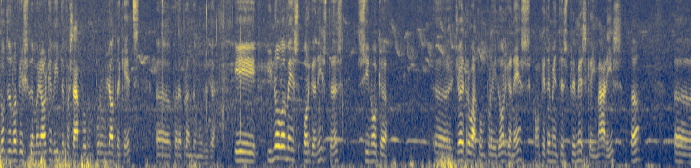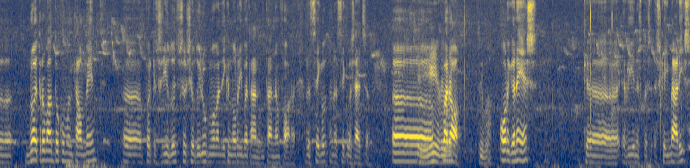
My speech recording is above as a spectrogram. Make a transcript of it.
tots els loqueixos de Mallorca havien de passar per un, per un lloc d'aquests eh, per aprendre música. I, I no només organistes, sinó que eh, jo he trobat un parell d'organers, concretament els primers caimaris, eh, eh, no he trobat documentalment eh, perquè la seu de Lluc m'ho van dir que no arriba tant, tant en fora, en el segle, en el segle XVI. Eh, Sí, arriba. però Arriba. organers que hi havia els, caimaris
